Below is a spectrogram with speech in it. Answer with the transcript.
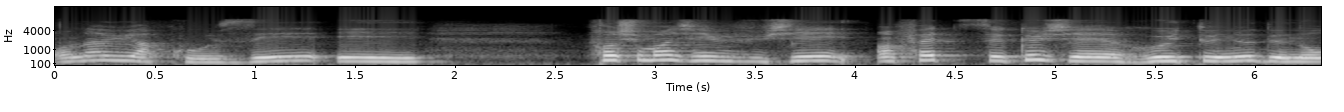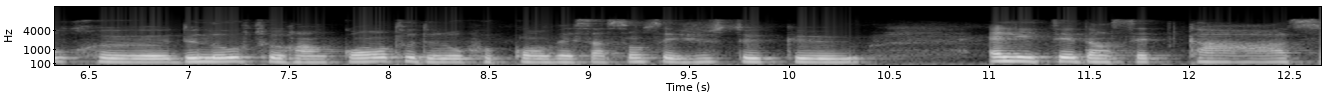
on a eu à causer et Franchement, j'ai, en fait, ce que j'ai retenu de notre, de notre rencontre, de notre conversation, c'est juste que elle était dans cette case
